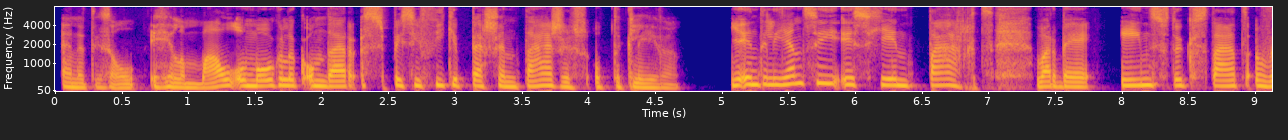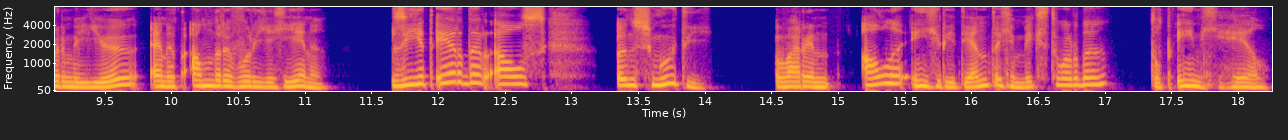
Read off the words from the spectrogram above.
En het is al helemaal onmogelijk om daar specifieke percentages op te kleven. Je intelligentie is geen taart waarbij één stuk staat voor milieu en het andere voor je genen. Zie het eerder als een smoothie, waarin alle ingrediënten gemixt worden tot één geheel.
